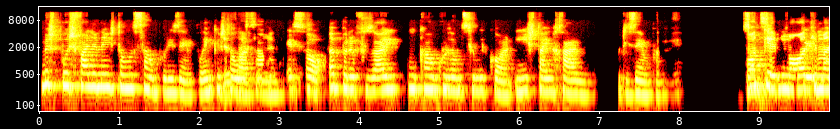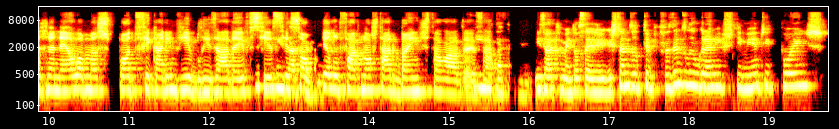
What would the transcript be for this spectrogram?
Mas depois falha na instalação, por exemplo, em que a instalação Exatamente. é só aparafusar e colocar um cordão de silicone, e isto está errado, por exemplo. Pode ser uma ótima janela, mas pode ficar inviabilizada a eficiência Exatamente. só pelo facto de não estar bem instalada. Exatamente. Exatamente, ou seja, gastamos o tempo, fazemos ali um grande investimento e depois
